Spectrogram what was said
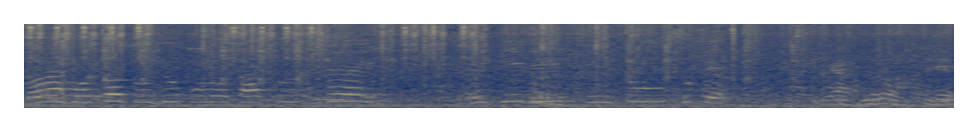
Tolong foto 71 D Ricky di pintu supir. Ya, mobil.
